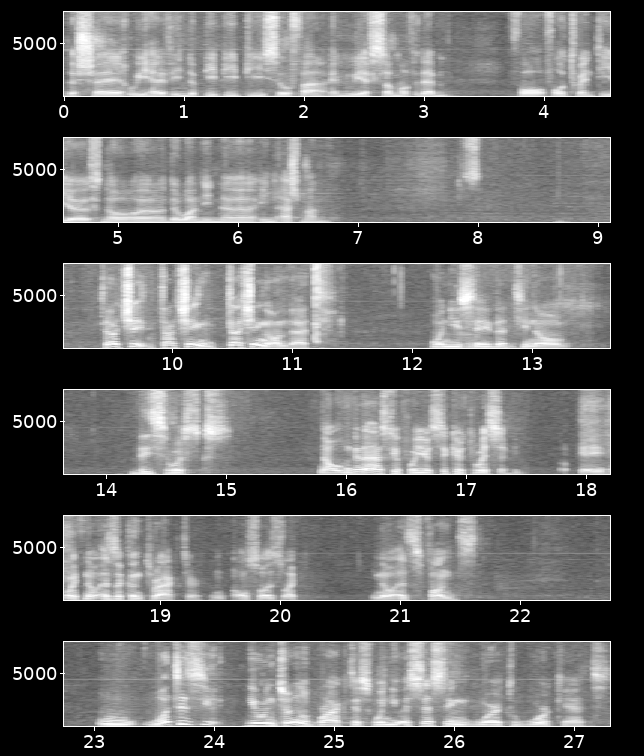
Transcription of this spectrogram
the share we have in the PPP so far, and we have some of them for, for 20 years now, uh, the one in, uh, in Ajman. Touching, touching, touching on that, when you say that you know these risks. Now I'm gonna ask you for your secret recipe, okay? Right now, as a contractor and also as like, you know, as funds. What is your, your internal practice when you're assessing where to work at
